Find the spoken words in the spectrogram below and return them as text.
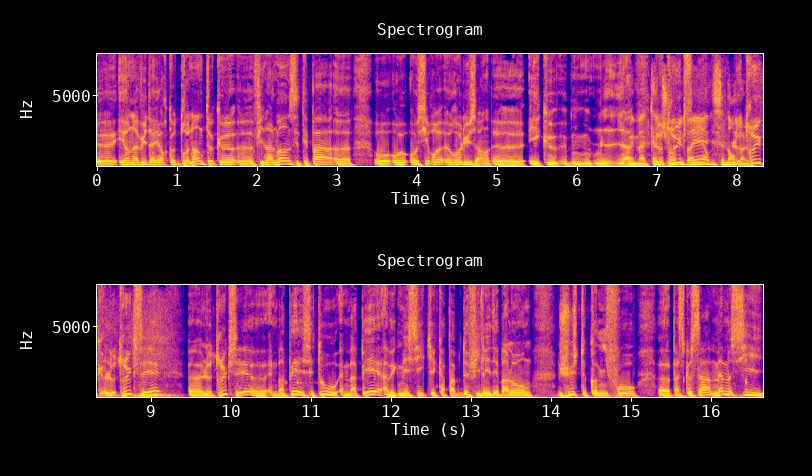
euh, et on a vu d'ailleurs contre Nantes que euh, finalement, c'était pas euh, au- au- aussi re- reluisant. Euh, et que mm, la- Oui, truc, Bayern, le truc, le truc, c'est euh, le truc, c'est euh, Mbappé, c'est tout. Mbappé avec Messi qui est capable de filer des ballons juste comme il faut, euh, parce que ça, même si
